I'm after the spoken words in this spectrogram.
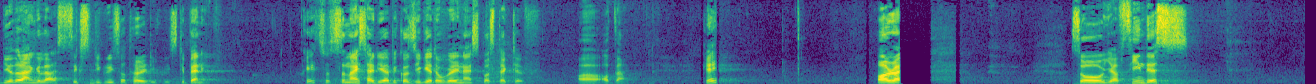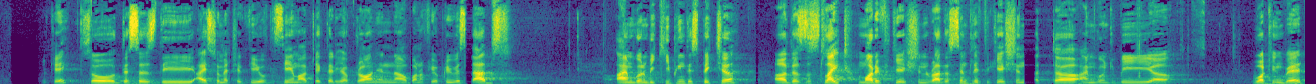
the other angle as 60 degrees or 30 degrees depending. Okay. So, it is a nice idea because you get a very nice perspective uh, of that. Okay. All right. So, you have seen this. Okay. So, this is the isometric view of the same object that you have drawn in uh, one of your previous labs. I am going to be keeping this picture. Uh, there is a slight modification rather simplification that uh, I am going to be uh, working with.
